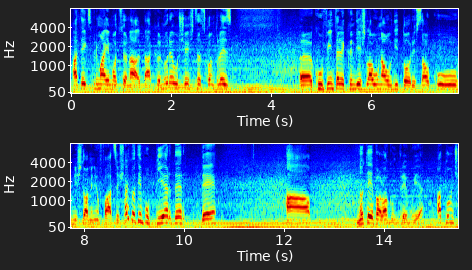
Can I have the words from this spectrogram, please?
a te exprima emoțional, dacă nu reușești să-ți controlezi uh, cuvintele când ești la un auditoriu sau cu niște oameni în față și ai tot timpul pierderi de a nu te evalua cum trebuie, atunci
